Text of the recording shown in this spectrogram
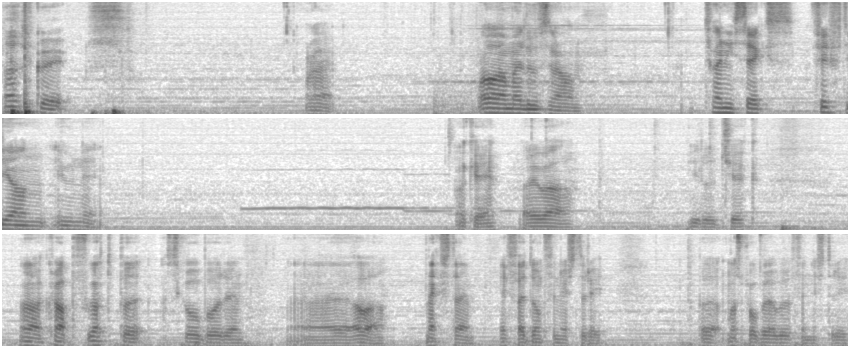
That's great. Right. What am I losing on? 26, 50 on unit. Okay, very well. You little chick. Oh crap, I forgot to put a scoreboard in. Uh, oh well. Next time, if I don't finish today. But most probably I will finish today.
